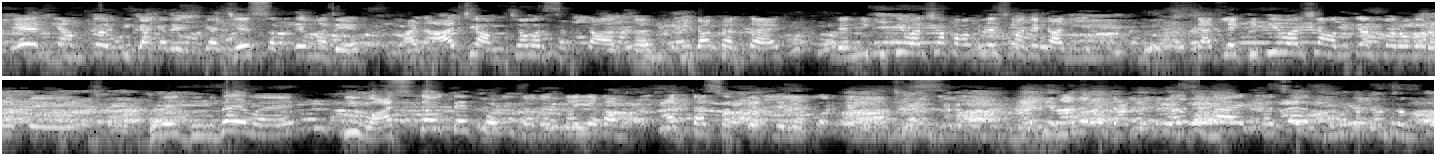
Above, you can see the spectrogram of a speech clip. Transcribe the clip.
आहे हे जी आमच्यावर टीका करायची का जे सत्तेमध्ये आहेत आणि आज जे आमच्यावर सत्ता टीका करतायत त्यांनी किती वर्ष काँग्रेसमध्ये काढली? त्यातले किती वर्ष आमच्याच बरोबर होते? हे दुर्दैव आहे. की वास्तवतेत कोणी जगत नाही आहेत आता सत्तेतले लोक कसं काय कसं विरोधकांचं तोंड फोडेल असं मुख्यमंत्री म्हणतायत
